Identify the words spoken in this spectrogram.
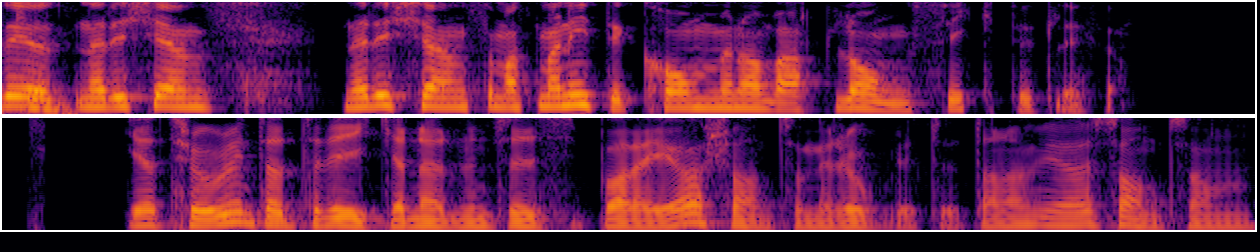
säker. är det, när det, känns, när det känns som att man inte kommer någon vart långsiktigt. Liksom. Jag tror inte att rika nödvändigtvis bara gör sånt som är roligt, utan de gör sånt som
